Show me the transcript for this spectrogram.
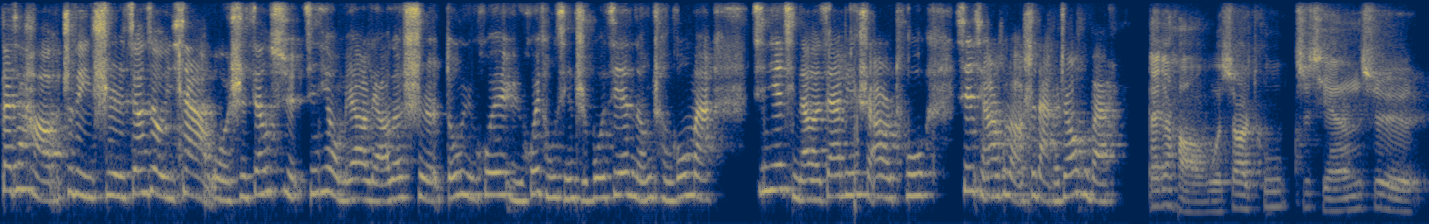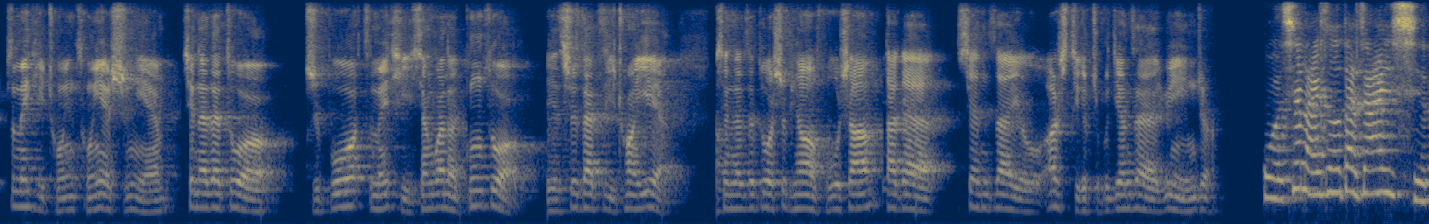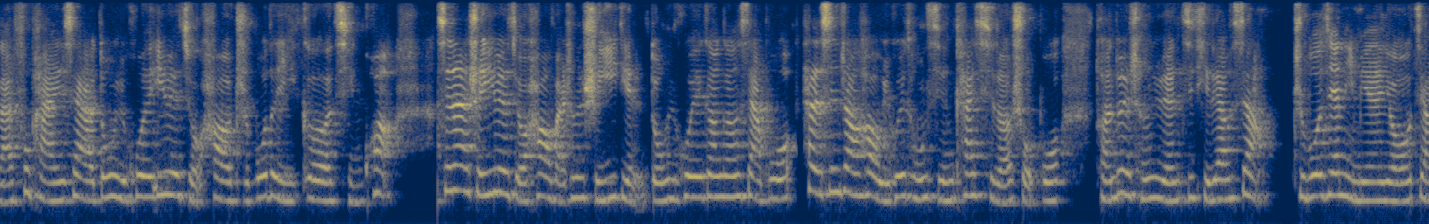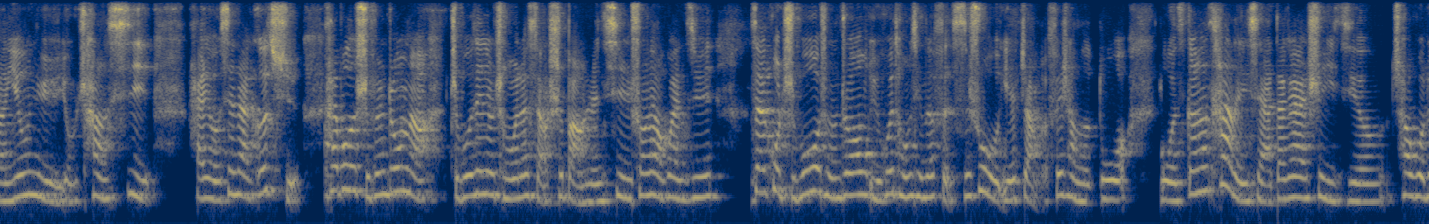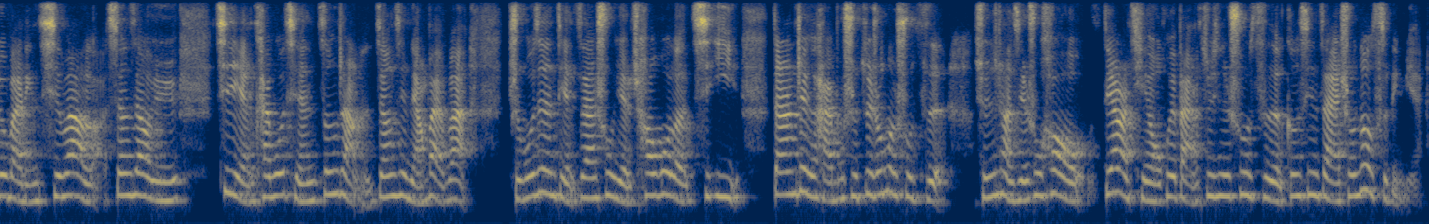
大家好，这里是将就一下，我是江旭。今天我们要聊的是董宇辉与辉同行直播间能成功吗？今天请到的嘉宾是二秃，先请二秃老师打个招呼吧。大家好，我是二秃，之前是自媒体从从业十年，现在在做直播自媒体相关的工作，也是在自己创业，现在在做视频号服务商，大概现在有二十几个直播间在运营着。我先来和大家一起来复盘一下董宇辉一月九号直播的一个情况。现在是一月九号晚上的十一点，董宇辉刚刚下播，他的新账号“宇辉同行”开启了首播，团队成员集体亮相，直播间里面有讲英语，有唱戏，还有现代歌曲。开播的十分钟呢，直播间就成为了小时榜人气双料冠军。在过直播过程中，与辉同行的粉丝数也涨了非常的多。我刚刚看了一下，大概是已经超过六百零七万了，相较于七点开播前增长了将近两百万。直播间的点赞数也超过了七亿。当然，这个还不是最终的数字。全场结束后，第二天我会把最新的数字更新在 show notes 里面。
